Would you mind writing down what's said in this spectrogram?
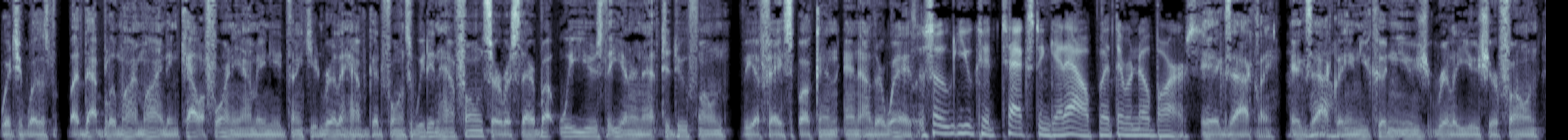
which was, but that blew my mind in California. I mean, you'd think you'd really have good phones. We didn't have phone service there, but we used the internet to do phone via Facebook and, and other ways. So you could text and get out, but there were no bars. Exactly. Exactly. Oh, wow. And you couldn't use, really use your phone.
